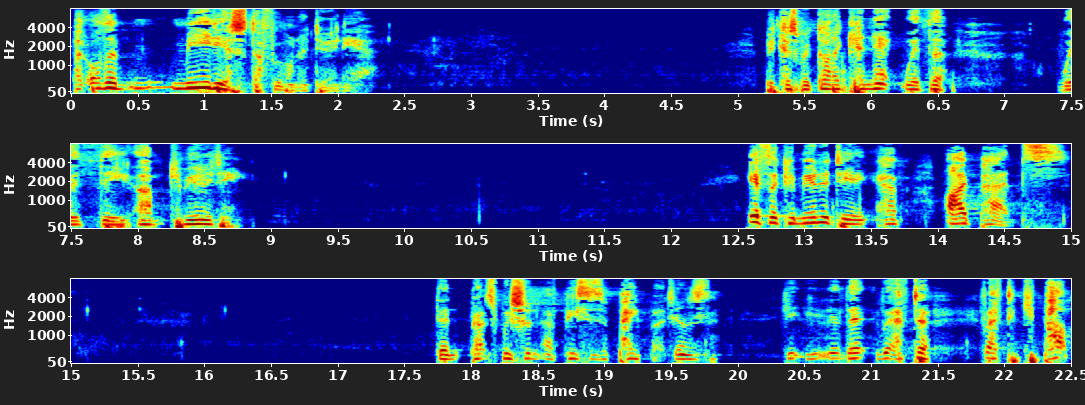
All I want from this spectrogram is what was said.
But all the media stuff we want to do in here. Because we've got to connect with the, with the um, community. If the community have iPads, then perhaps we shouldn't have pieces of paper. Do you understand? You, you, we, have to, we have to keep up.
